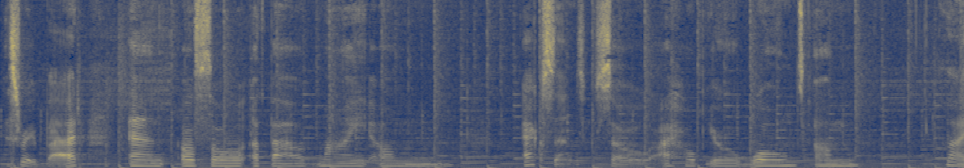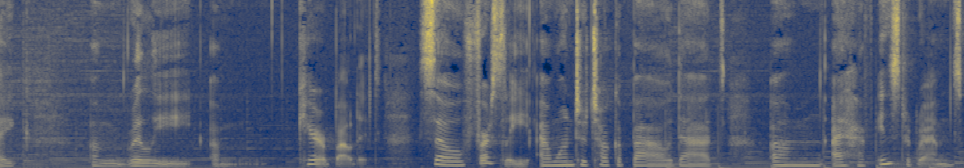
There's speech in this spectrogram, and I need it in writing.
it's really bad, and also about my um, accent. So I hope you won't um, like um, really um, care about it. So, firstly, I want to talk about that. Um, I have Instagrams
